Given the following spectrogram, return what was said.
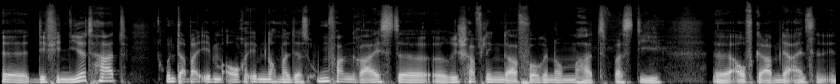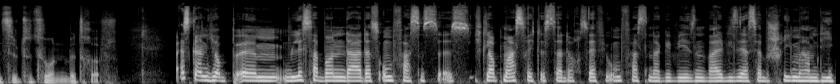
äh, definiert hat und dabei eben auch eben nochmal das umfangreichste äh, Reshuffling da vorgenommen hat, was die äh, Aufgaben der einzelnen Institutionen betrifft. Ich weiß gar nicht, ob ähm, Lissabon da das umfassendste ist. Ich glaube, Maastricht ist da doch sehr viel umfassender gewesen, weil, wie Sie das ja beschrieben haben, die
